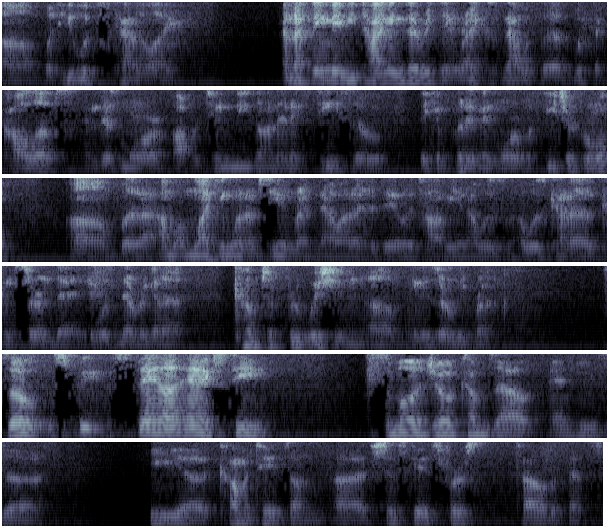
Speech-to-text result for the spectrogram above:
Uh, but he looks kind of like, and I think maybe timing's everything, right? Because now with the with the call ups and there's more opportunities on NXT, so they can put him in more of a featured role. Um, but I'm, I'm liking what I'm seeing right now out of Hideo Itami, and I was I was kind of concerned that it was never going to come to fruition um, in his early run. So, spe- staying on NXT, Samoa Joe comes out and he's uh, he uh, commentates on uh, Shinsuke's first title defense.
